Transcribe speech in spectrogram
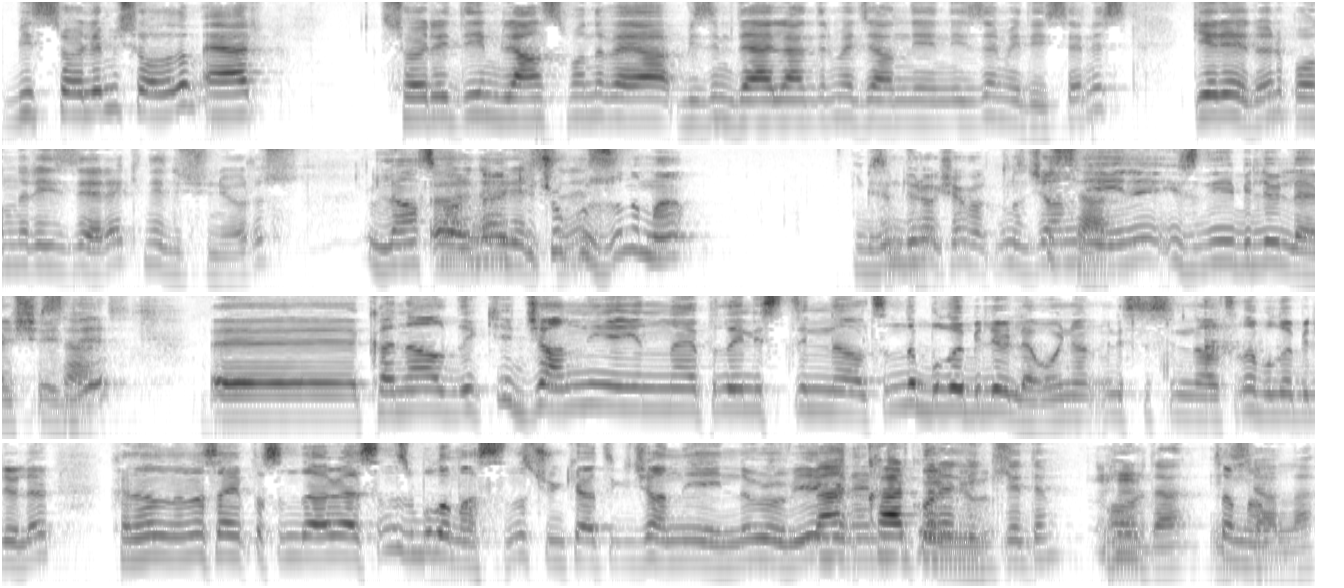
Biz söylemiş olalım. Eğer söylediğim lansmanı veya bizim değerlendirme canlı yayını izlemediyseniz geriye dönüp onları izleyerek ne düşünüyoruz? Lansman belki çok uzun ama bizim dün akşam yaptığımız canlı yayını izleyebilirler Bir şeyde. saat. Ee, kanaldaki canlı yayınlar playlistinin altında bulabilirler. Oynatma listesinin altında bulabilirler. Kanalın ana sayfasında ararsanız bulamazsınız. Çünkü artık canlı yayınlar oraya Ben genellikle kartlara koymuyoruz. linkledim oradan Tamam. inşallah.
